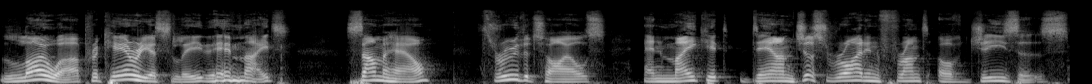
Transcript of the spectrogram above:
lower precariously their mate somehow through the tiles and make it down just right in front of Jesus.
